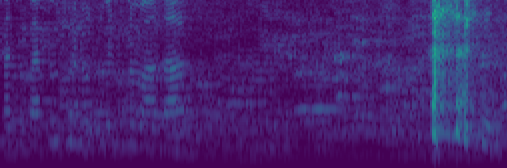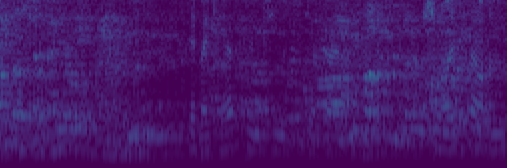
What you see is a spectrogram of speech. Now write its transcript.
Kannst du bei fünf Minuten willst du nochmal sagen? Der bei Kerstin im Team das sieht ja geil aus mit dem Schnäuzer und.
